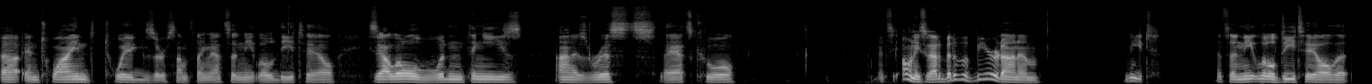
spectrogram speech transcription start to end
uh, entwined twigs or something. That's a neat little detail. He's got little wooden thingies on his wrists. That's cool. Let's see. Oh, and he's got a bit of a beard on him. Neat. That's a neat little detail that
